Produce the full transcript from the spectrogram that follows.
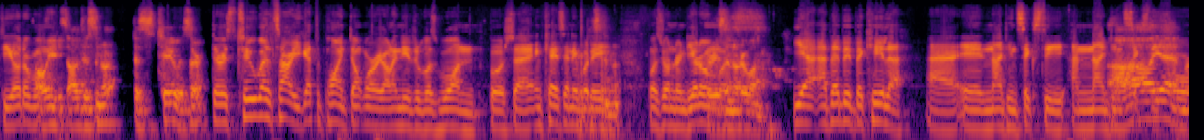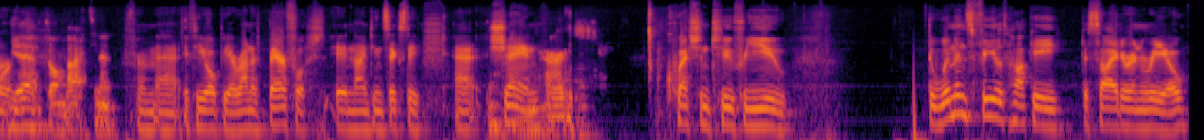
The other Oh, one. wait, oh, there's, there's two, is there? There is two. Well, sorry, you get the point. Don't worry. All I needed was one. But uh, in case anybody an- was wondering, the other There one is was another one. yeah, Abebe Bikila uh, in 1960 and 1964. Oh, 1964 yeah, yeah, going back. Yeah. from uh, Ethiopia. Ran it barefoot in 1960. Uh, Shane, question two for you. The women's field hockey decider in Rio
